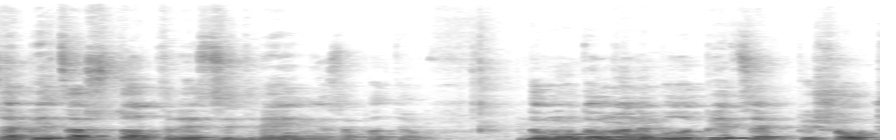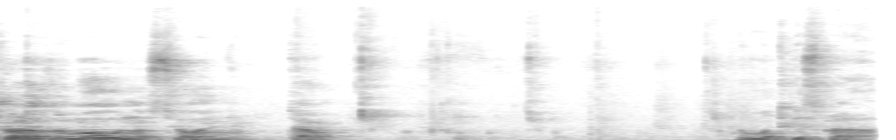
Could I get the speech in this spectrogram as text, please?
Це піца 130 гривень я заплатив. Думав, давно не було піци, пішов вчора замовив на сьогодні. Так. Тому такі справи.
